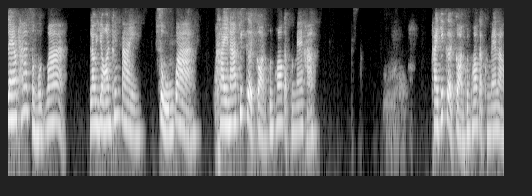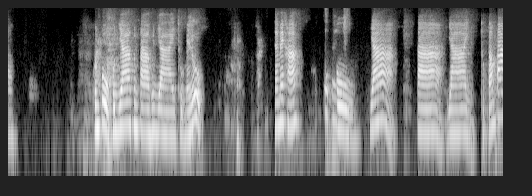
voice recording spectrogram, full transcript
แล้วถ้าสมมุติว่าเราย้อนขึ้นไปสูงกว่า ใครนะที่เกิดก่อนคุณพ่อกับคุณแม่คะ ใครที่เกิดก่อนคุณพ่อกับคุณแม่เรา คุณปู่คุณย่าคุณตาคุณยายถูกไหมลูกใช่ไหมคะ ปู่ย่า ตา ยาย ถูกต้องปะ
